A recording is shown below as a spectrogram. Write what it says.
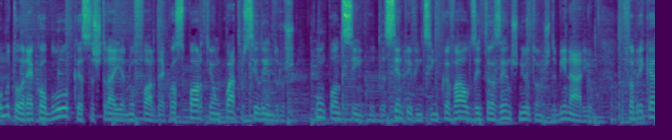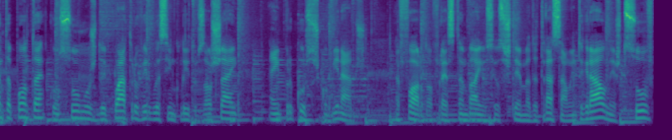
O motor EcoBlue, que se estreia no Ford EcoSport, é um 4 cilindros 1.5 de 125 cavalos e 300 newtons de binário. O fabricante aponta consumos de 4,5 litros ao 100 em percursos combinados. A Ford oferece também o seu sistema de tração integral neste SUV,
